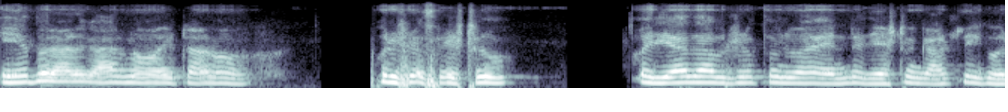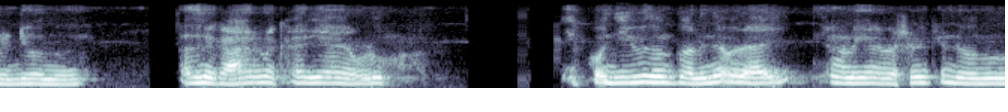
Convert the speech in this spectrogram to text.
ഏതൊരാൾ കാരണമായിട്ടാണോ പുരുഷ ശ്രേഷ്ഠനും മര്യാദാ പുരുഷത്വനുമായ എന്റെ ജ്യേഷ്ഠൻ കാട്ടിലേക്ക് വരേണ്ടി വന്നത്. അതിന് കാരണക്കാരിയായുള്ളൂ ഇപ്പോൾ ജീവിതം തൊലഞ്ഞവരായി ഞങ്ങളിങ്ങനെ വിഷമിക്കേണ്ടി വന്നു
